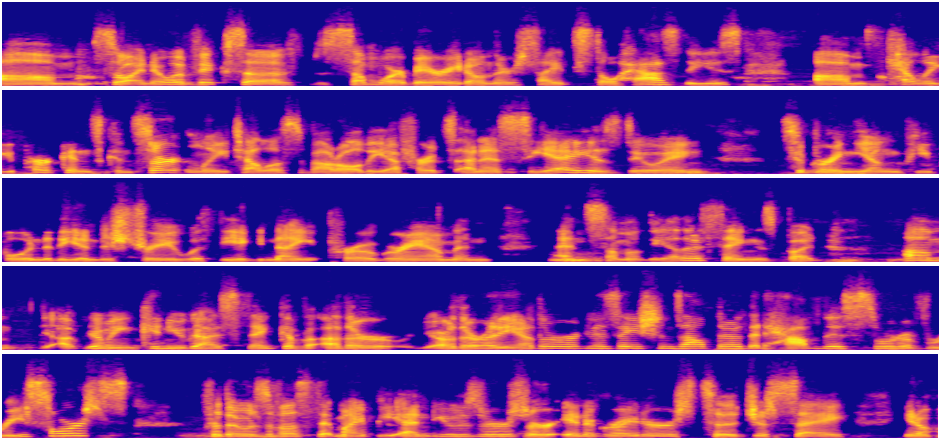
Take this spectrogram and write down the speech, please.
um, so I know Avixa somewhere buried on their site still has these. Um, Kelly Perkins can certainly tell us about all the efforts NSCA is doing to bring young people into the industry with the Ignite program and and some of the other things. But um, I mean, can you guys think of other? Are there any other organizations out there that have this sort of resource for those of us that might be end users or integrators to just say, you know,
